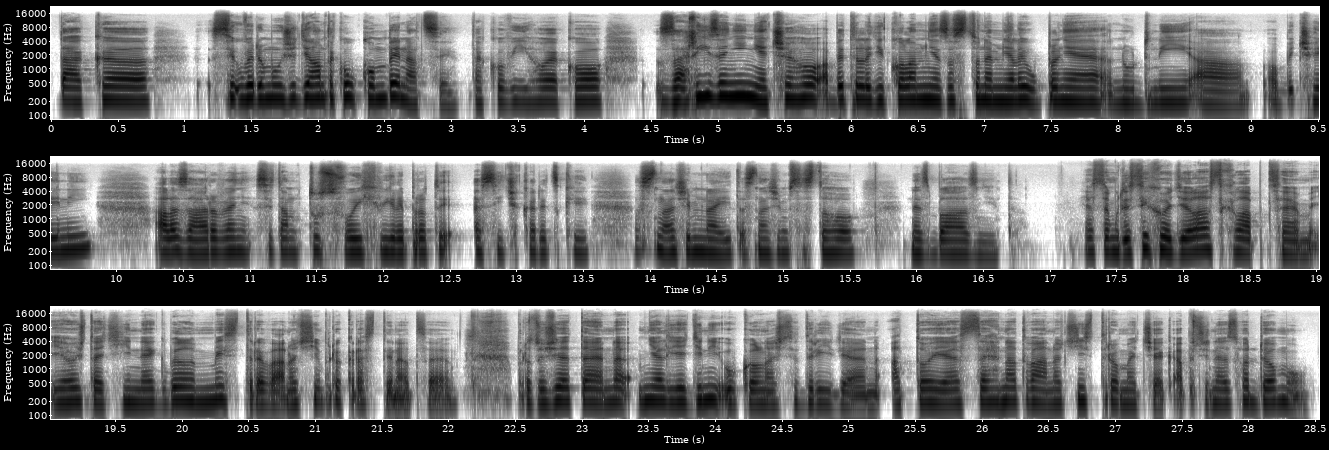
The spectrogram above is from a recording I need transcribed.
tak eh, si uvědomuji, že dělám takovou kombinaci takového jako zařízení něčeho, aby ty lidi kolem mě zase to neměli úplně nudný a obyčejný, ale zároveň si tam tu svoji chvíli pro ty esíčka vždycky snažím najít a snažím se z toho nezbláznit. Já jsem kdysi chodila s chlapcem, jehož tatínek byl mistr vánoční prokrastinace, protože ten měl jediný úkol na štědrý den a to je sehnat vánoční stromeček a přinést ho domů.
